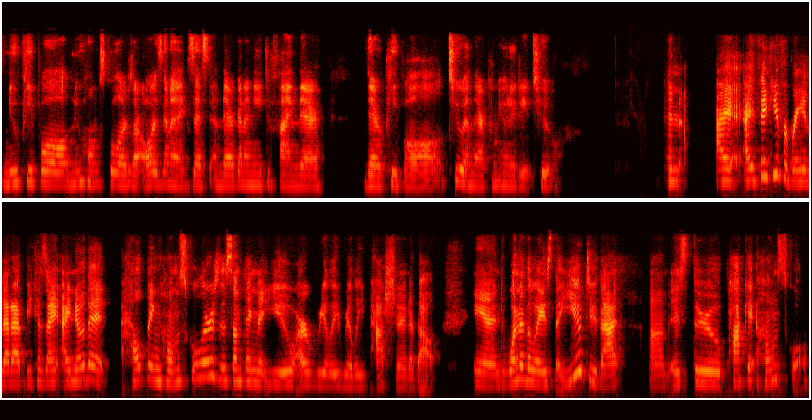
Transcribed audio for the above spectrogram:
new people new homeschoolers are always going to exist and they're going to need to find their their people too in their community too. And I, I thank you for bringing that up because I, I know that helping homeschoolers is something that you are really, really passionate about. And one of the ways that you do that um, is through Pocket Homeschool.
